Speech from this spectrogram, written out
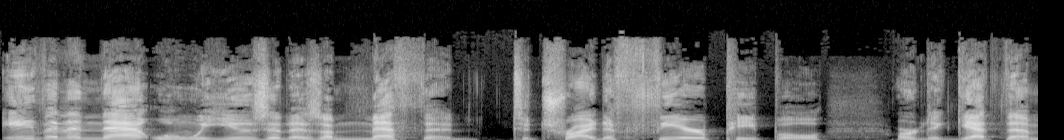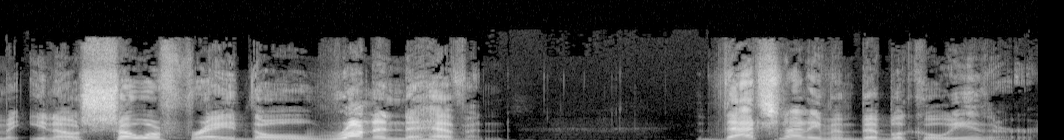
even in that, when we use it as a method to try to fear people or to get them, you know, so afraid they'll run into heaven, that's not even biblical either.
